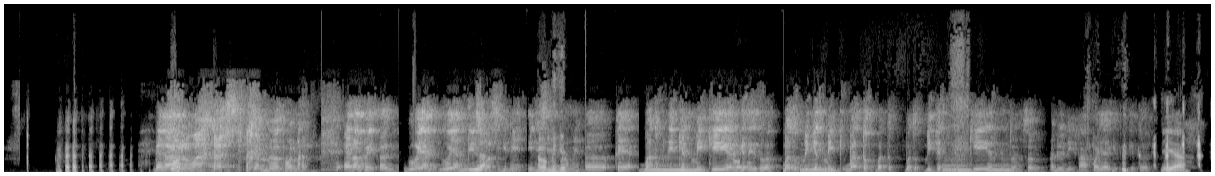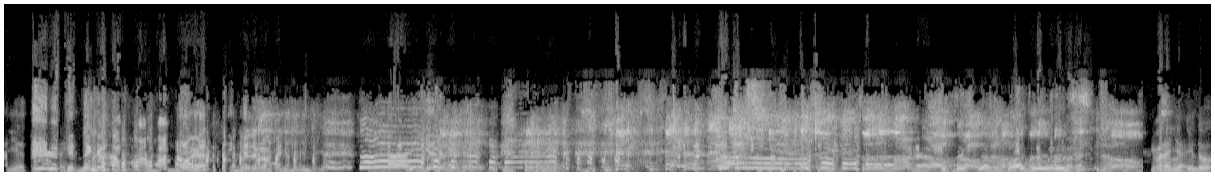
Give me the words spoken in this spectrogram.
Gak ngaruh mas, kan teleponan. Eh tapi gue yang gue yang di Gila. sebelah segini ini Apa, siapa mikir? namanya? Eh, kayak batuk Hmm. dikit mikir gitu gitu loh. Batuk dikit Hmm. mikir, batuk batuk batuk dikit Hmm. mikir Hmm. gitu langsung. Aduh ini kenapa ya gitu gitu. Iya. Iya tuh. Gitu. Feedbacknya am-am doang ya. Ini dia mah lanjut lanjut lanjut. Iya. Turun turun bro, yang bagus. Gimana aja? Itu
